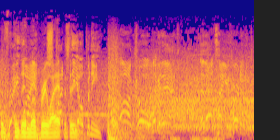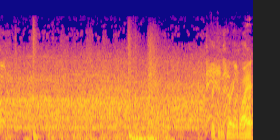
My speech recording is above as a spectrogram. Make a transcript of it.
Because they love Bray Wyatt. That they the opening. Oh, Cole, look at that. Now that's how you hurt an opponent. Freaking Bray Wyatt.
